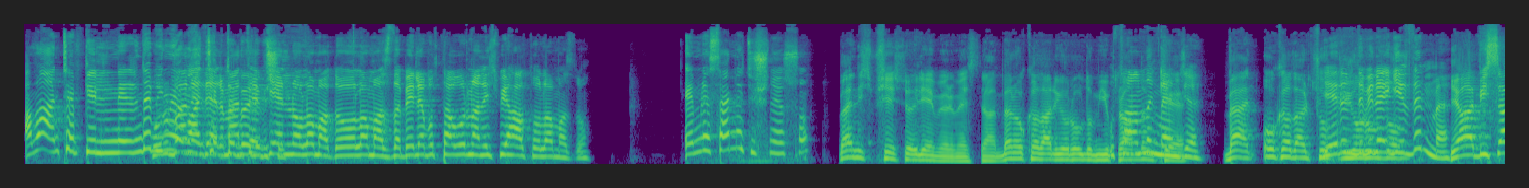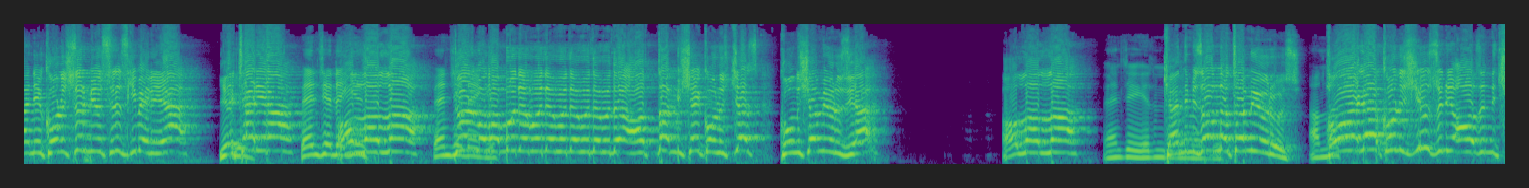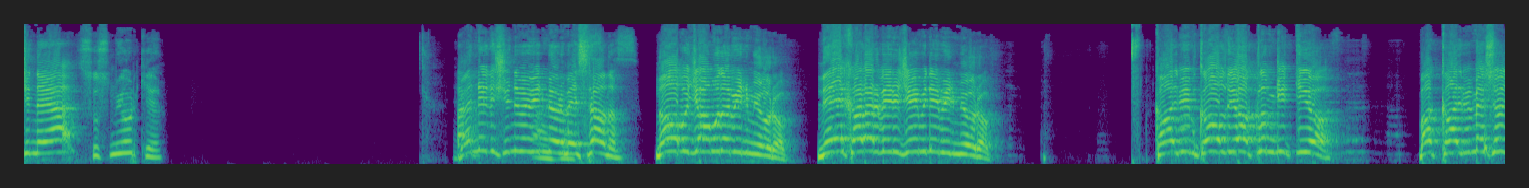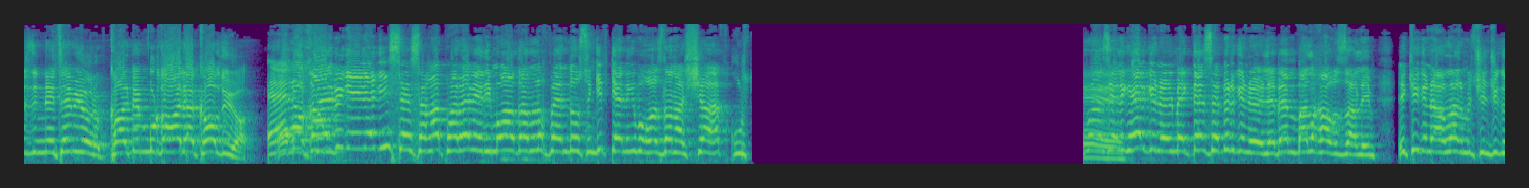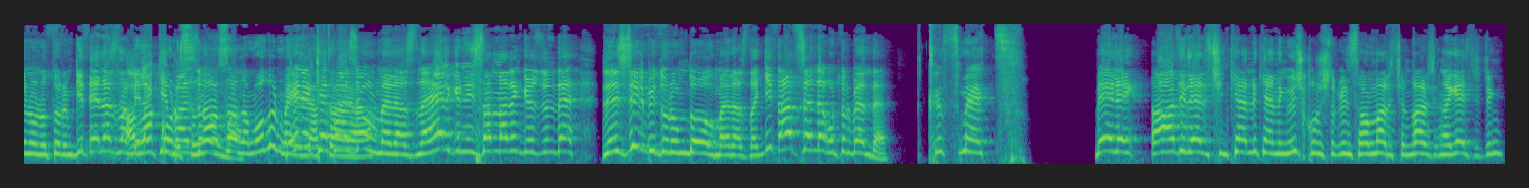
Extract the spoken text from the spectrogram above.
Ama Antep gelinlerinde bilmiyorum Kurban ederim Antep'te böyle Antep bir şey. gelin olamadı o olamaz da. Böyle bu tavırla hiçbir halt olamaz o. Emre sen ne düşünüyorsun? Ben hiçbir şey söyleyemiyorum Esra Hanım. Ben o kadar yoruldum, yıprandım Utandın ki. bence. Ben o kadar çok Yerin yoruldum. dibine girdin mi? Ya bir saniye konuşturmuyorsunuz ki beni ya. Yeter ya. Bence de gir. Allah Allah. Bence de Durmadan bu da bu da bu da bu da bu da alttan bir şey konuşacağız. Konuşamıyoruz ya. Allah Allah. Bence yerin Kendimizi anlatamıyoruz. Anlat. Hala konuşuyorsun ya ağzının içinde ya. Susmuyor ki. Ben ne düşündüğümü bilmiyorum Esra Hanım. Ne yapacağımı da bilmiyorum. Neye karar vereceğimi de bilmiyorum. Kalbim kal diyor, aklım git diyor. Bak kalbime söz dinletemiyorum. Kalbim burada hala kal diyor. Eğer Ama o aklım- kalbi eğlediyse sana para vereyim o adamlık bende olsun. Git kendini boğazdan aşağı at kurt. Mazelik her gün ölmektense bir gün öyle. Ben balık havuzu alayım. İki gün ağlarım, üçüncü gün unuturum. Git en azından Allah kepaze korusun olma. Nazlı Hanım, olur mu Böyle evlatta kepaze ya? olma en azından. Her gün insanların gözünde rezil bir durumda olma en azından. Git at sen de kurtul ben de. Kısmet. Böyle adiler için kendi kendine üç kuruşluk insanlar için karşına geç için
